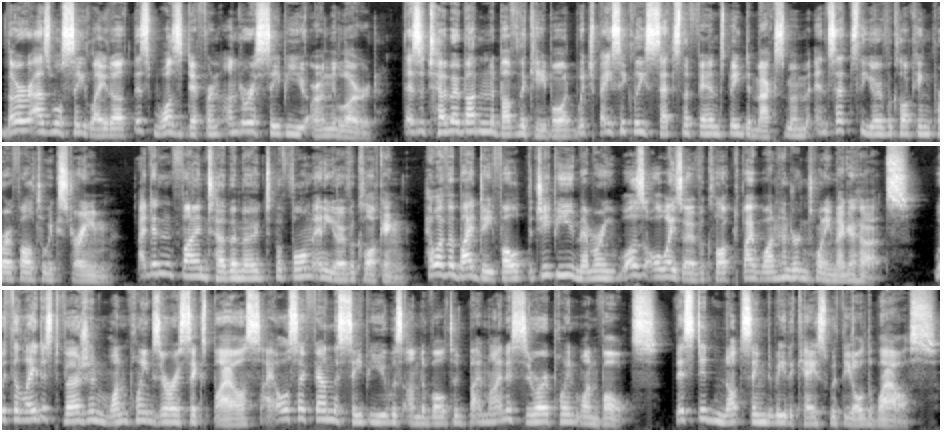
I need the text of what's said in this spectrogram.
Though as we'll see later, this was different under a CPU only load. There's a turbo button above the keyboard which basically sets the fan speed to maximum and sets the overclocking profile to extreme. I didn't find turbo mode to perform any overclocking. However, by default, the GPU memory was always overclocked by 120 MHz. With the latest version 1.06 BIOS, I also found the CPU was undervolted by minus 0.1 volts. This did not seem to be the case with the older BIOS.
